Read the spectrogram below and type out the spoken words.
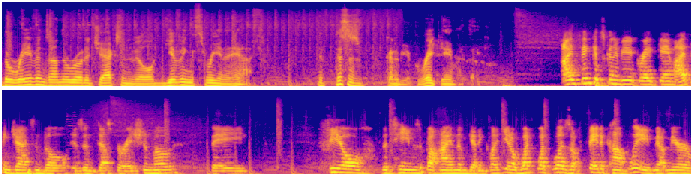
the Ravens on the road at Jacksonville, giving three and a half. If this is going to be a great game, I think. I think it's going to be a great game. I think Jacksonville is in desperation mode. They feel the teams behind them getting close. You know what? What was a fait accompli a mere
